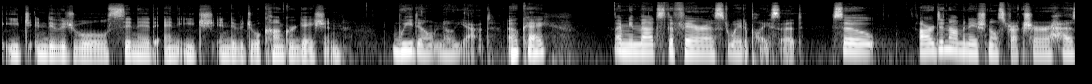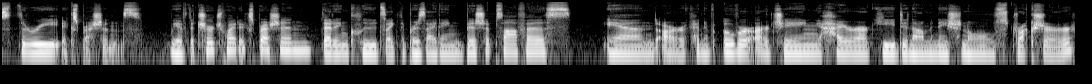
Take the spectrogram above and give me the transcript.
each individual synod and each individual congregation? We don't know yet. Okay. I mean, that's the fairest way to place it. So, our denominational structure has three expressions. We have the church wide expression that includes like the presiding bishop's office and our kind of overarching hierarchy denominational structure.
